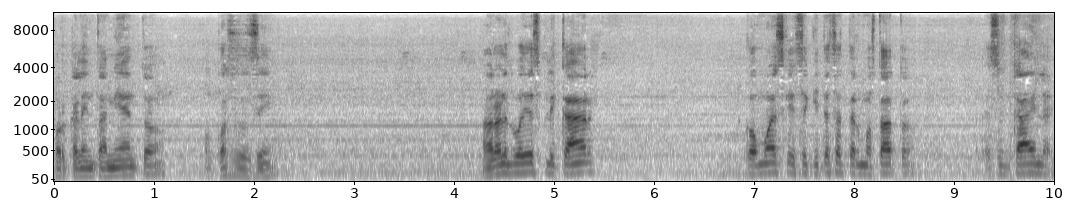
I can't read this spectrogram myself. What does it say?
por calentamiento o cosas así. Ahora les voy a explicar cómo es que se quita este termostato. Es un Kyler.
